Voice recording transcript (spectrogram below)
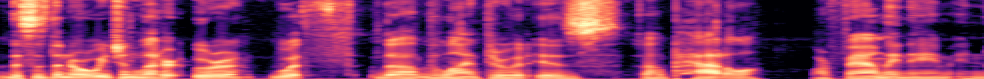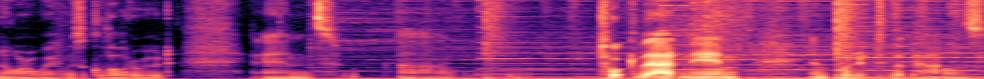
This is the Norwegian letter ur with the, the line through it is a paddle. Our family name in Norway was Glorud and uh, took that name and put it to the paddles.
